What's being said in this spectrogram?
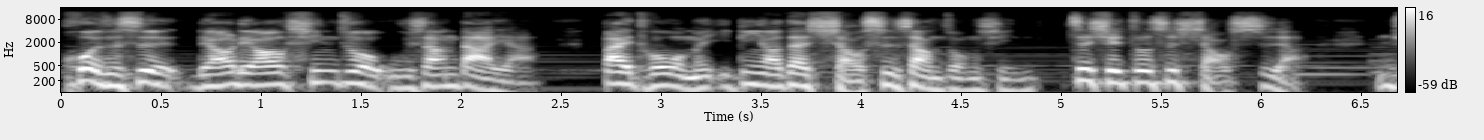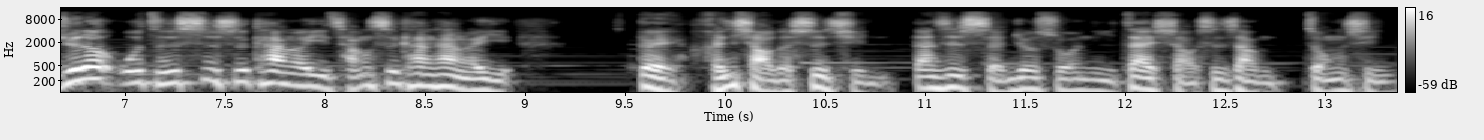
或者是聊聊星座，无伤大雅。拜托，我们一定要在小事上中心，这些都是小事啊。你觉得我只是试试看而已，尝试看看而已，对，很小的事情。但是神就说你在小事上中心，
